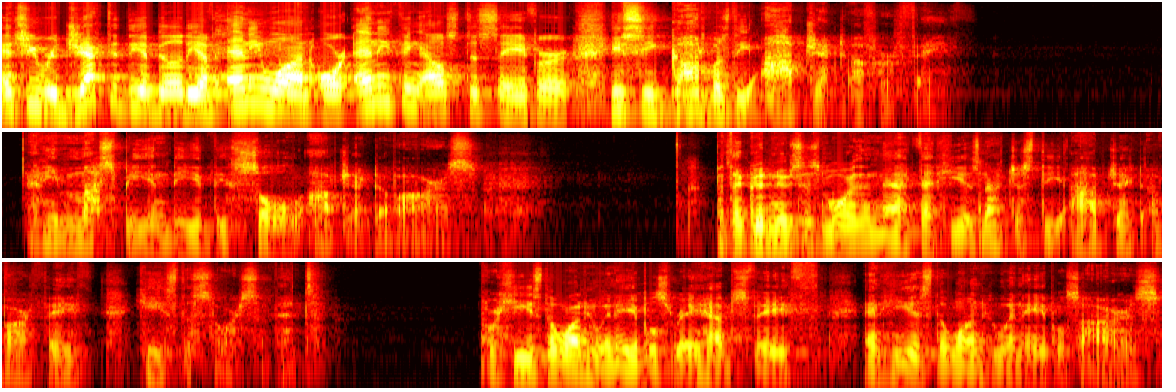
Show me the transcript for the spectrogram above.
and she rejected the ability of anyone or anything else to save her. You see, God was the object of her faith. And he must be indeed the sole object of ours. But the good news is more than that, that he is not just the object of our faith, he's the source of it. For he's the one who enables Rahab's faith, and he is the one who enables ours.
